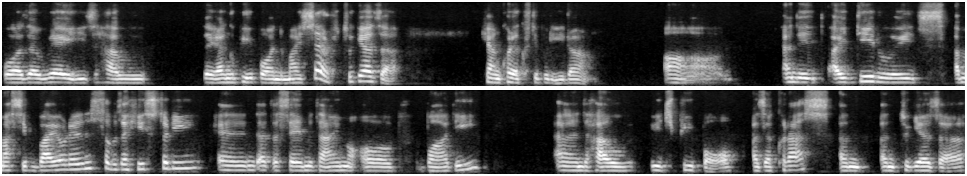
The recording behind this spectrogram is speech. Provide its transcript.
for the ways how the young people and myself together can collectively learn. Um, and it, I deal with a massive violence of the history and at the same time of body and how each people as a class and, and together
